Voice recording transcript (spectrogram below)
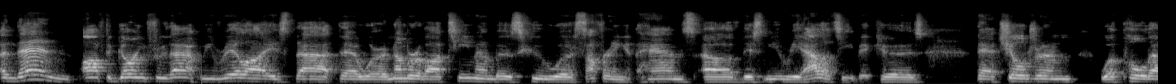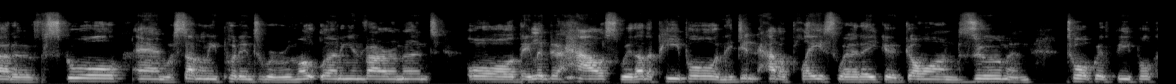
and then after going through that, we realized that there were a number of our team members who were suffering at the hands of this new reality because their children were pulled out of school and were suddenly put into a remote learning environment or they lived in a house with other people and they didn't have a place where they could go on zoom and talk with people.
